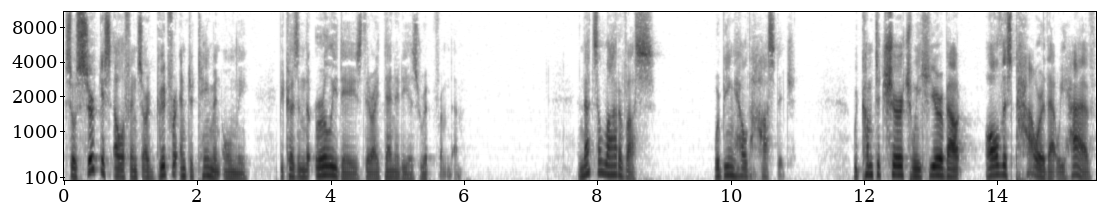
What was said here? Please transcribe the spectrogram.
So, circus elephants are good for entertainment only because in the early days, their identity is ripped from them. And that's a lot of us. We're being held hostage. We come to church and we hear about all this power that we have,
